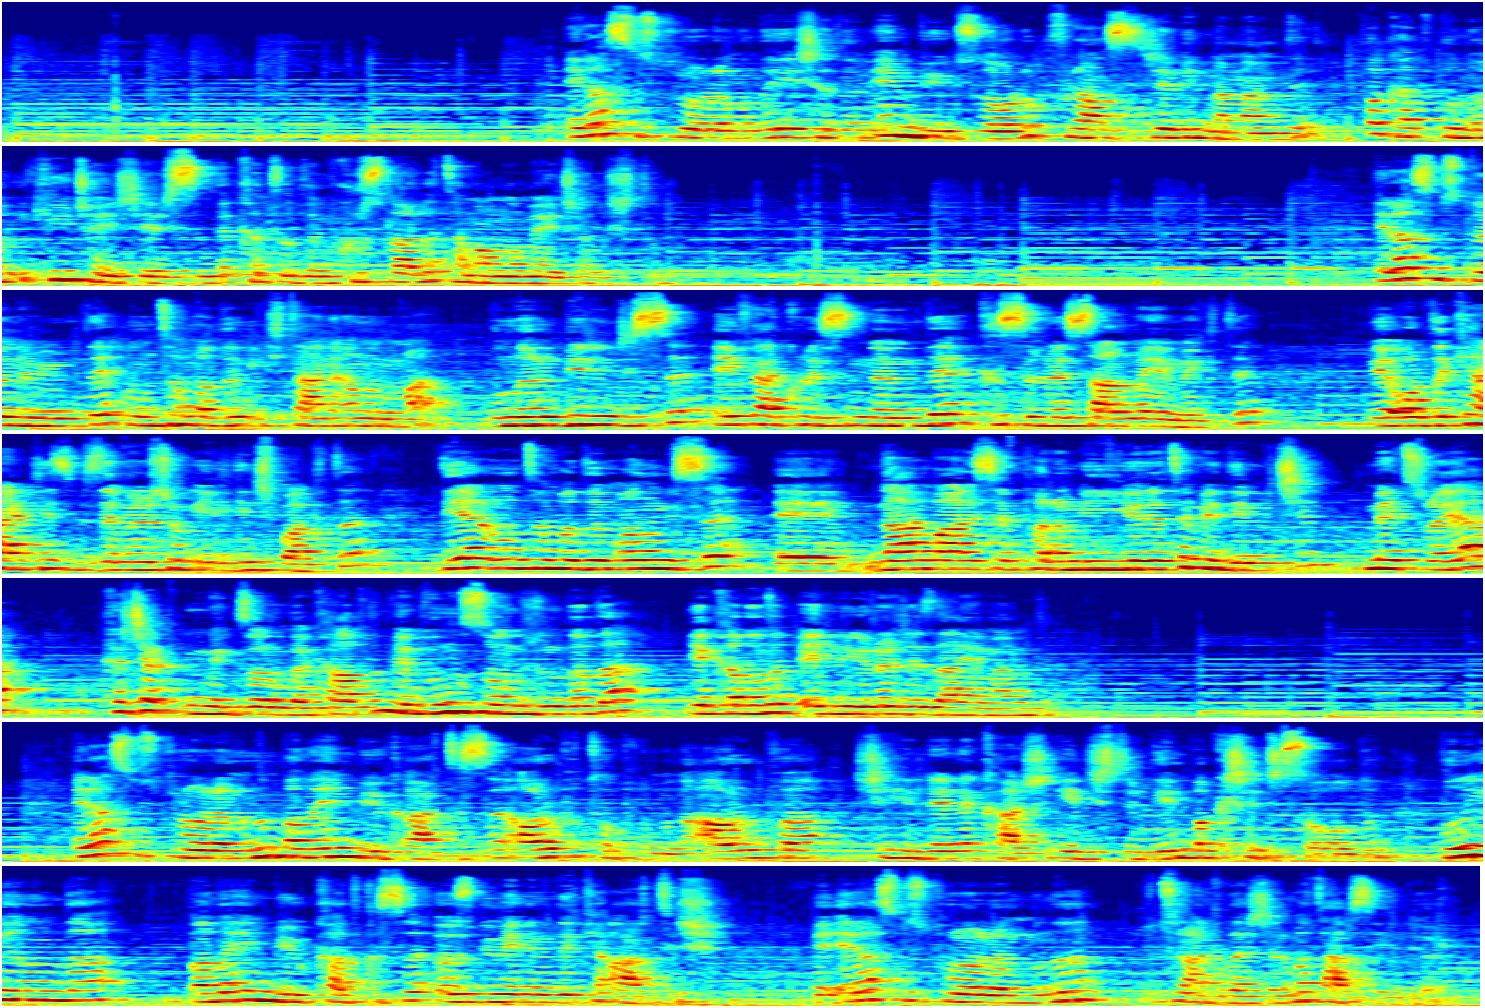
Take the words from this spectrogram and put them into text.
Erasmus programında yaşadığım en büyük zorluk Fransızca bilmememdi. Fakat bunu 2-3 ay içerisinde katıldığım kurslarla tamamlamaya çalıştım. Erasmus dönemimde unutamadığım iki tane anım var. Bunların birincisi Eyfel Kulesi'nin önünde kısır ve sarma yemekti. Ve oradaki herkes bize böyle çok ilginç baktı. Diğer unutamadığım anım ise e, maalesef paramı iyi yönetemediğim için metroya kaçak binmek zorunda kaldım ve bunun sonucunda da yakalanıp 50 euro ceza yememdi. Erasmus programının bana en büyük artısı Avrupa toplumuna, Avrupa şehirlerine karşı geliştirdiğim bakış açısı oldu. Bunun yanında bana en büyük katkısı özgüvenimdeki artış ve Erasmus programını bütün arkadaşlarıma tavsiye ediyorum.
